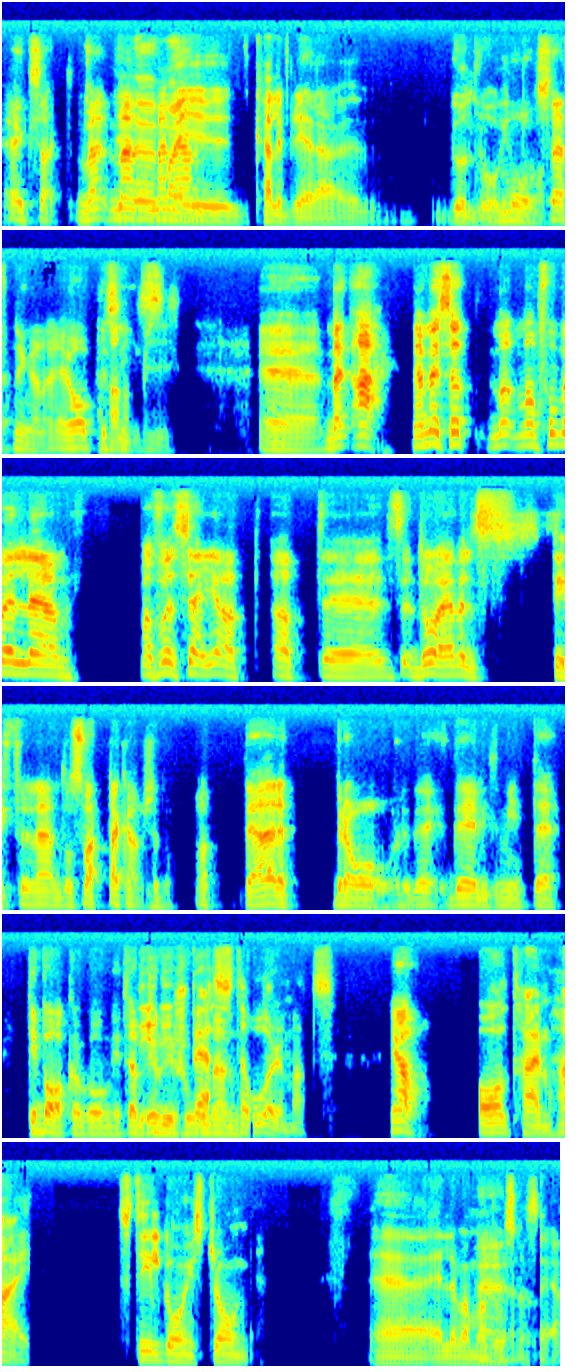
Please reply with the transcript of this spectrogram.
exakt. Men, Det men, behöver men man ju kalibrera eh, guldvågen på. målsättningarna. Ja, precis. Ja, precis. Eh, men, ah, nej, men så att man, man får väl. Man får väl säga att, att eh, då är väl siffrorna ändå svarta kanske då. Att det är ett bra år. Det, det är liksom inte tillbakagång utan Det är ditt bästa år, Mats. Ja, All time high. Still going strong. Eh, eller vad man då ska Eh, säga.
